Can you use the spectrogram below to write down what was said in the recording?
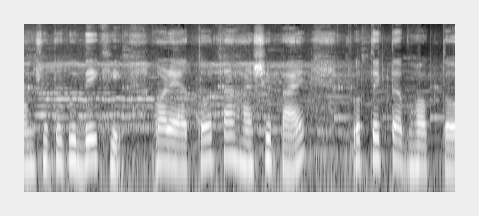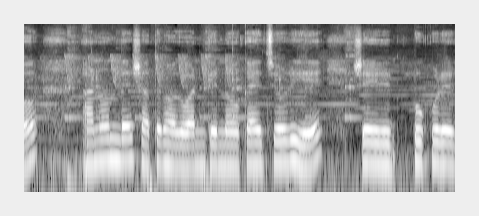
অংশটুকু দেখি, আমার এতটা হাসি পায়, প্রত্যেকটা ভক্ত আনন্দের সাথে ভগবানকে নৌকায় চড়িয়ে সেই পুকুরের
